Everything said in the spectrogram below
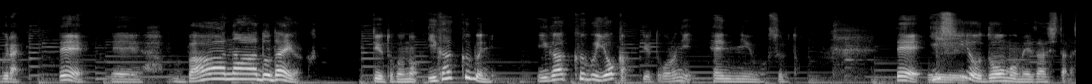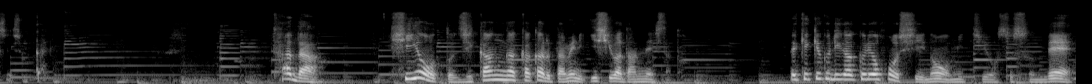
ぐらいで、えーバーナード大学っていうところの医学部に、医学部余科っていうところに編入をすると。で、えー医師をどうも目指したらしいんですよ、一回。ただ、費用と時間がかかるために医師は断念したと。で、結局理学療法士の道を進んで、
